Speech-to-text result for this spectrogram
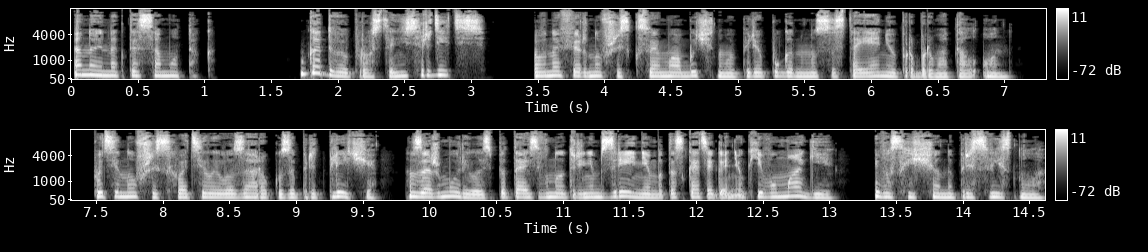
Оно иногда само так. Угадываю просто, не сердитесь. Вновь вернувшись к своему обычному перепуганному состоянию, пробормотал он. Потянувшись, схватила его за руку за предплечье, зажмурилась, пытаясь внутренним зрением отыскать огонек его магии, и восхищенно присвистнула,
